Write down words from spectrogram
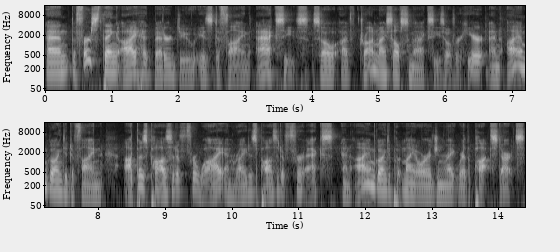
And the first thing I had better do is define axes. So I've drawn myself some axes over here, and I am going to define up as positive for y and right as positive for x, and I am going to put my origin right where the pot starts.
